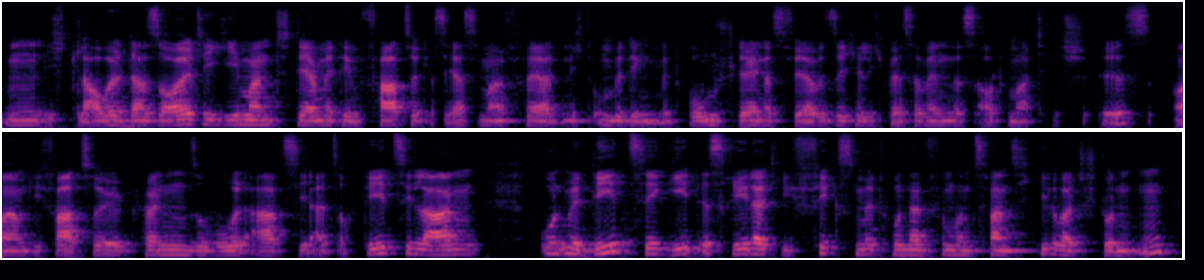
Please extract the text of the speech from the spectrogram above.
Hm, ich glaube, da sollte jemand, der mit dem Fahrzeug das erste Mal fährt, nicht unbedingt mit rumstellen. Das wäre sicherlich besser, wenn das automatisch ist. Ähm, die Fahrzeuge können sowohl AC als auch DC laden. Und mit DC geht es relativ fix mit 125 Kilowattstunden,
